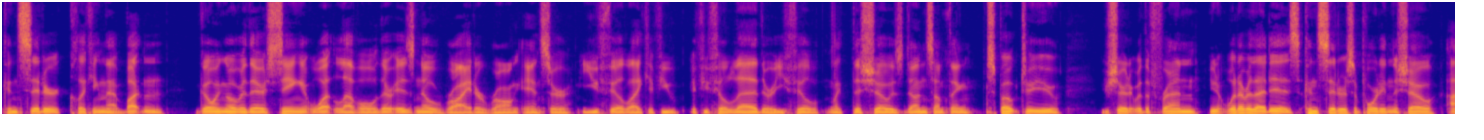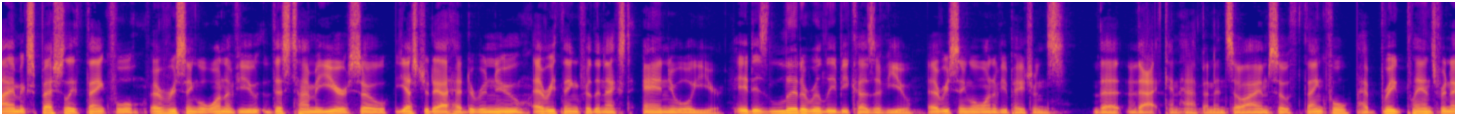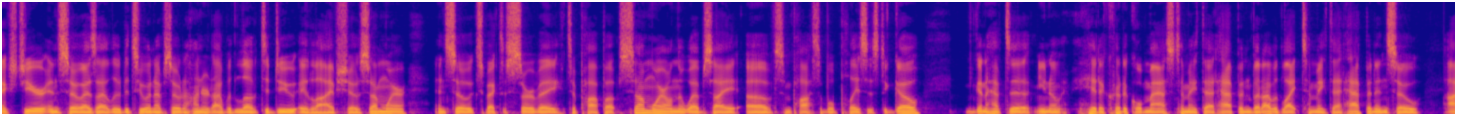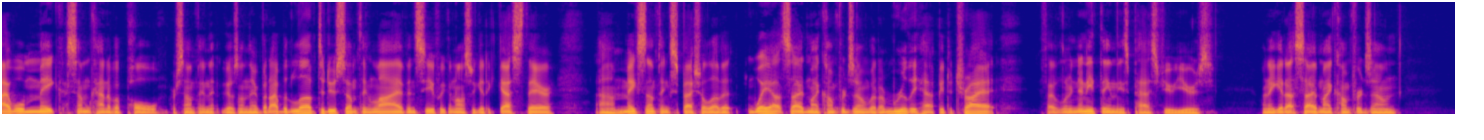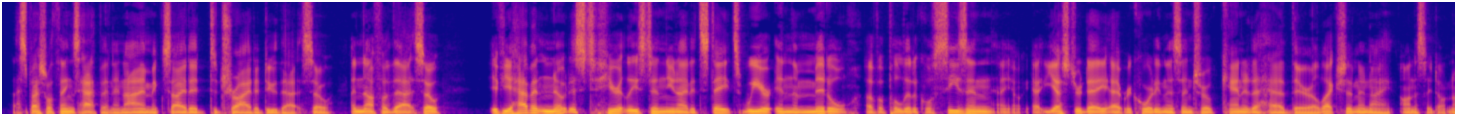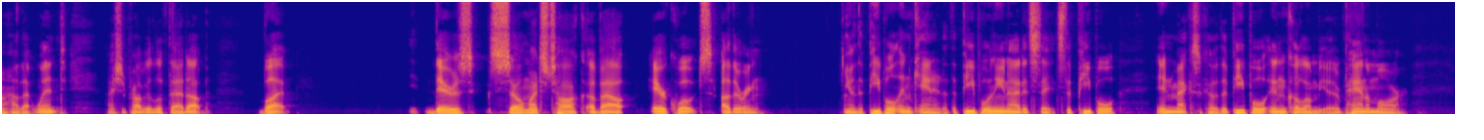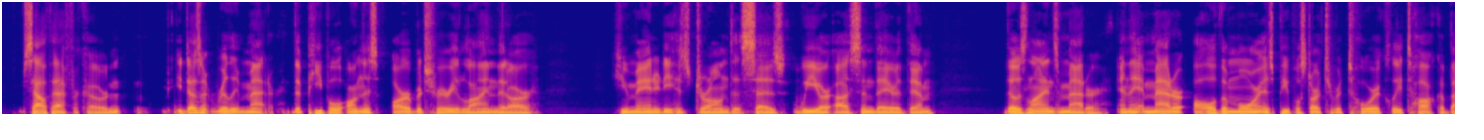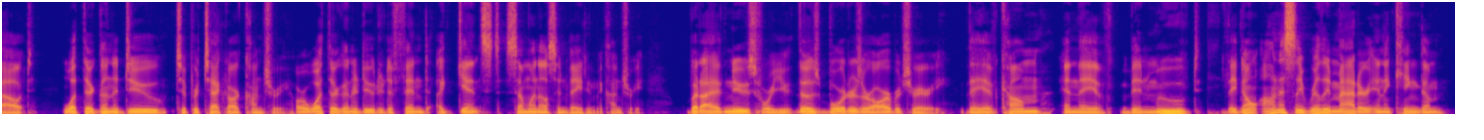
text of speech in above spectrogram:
consider clicking that button going over there seeing at what level there is no right or wrong answer you feel like if you if you feel led or you feel like this show has done something spoke to you you shared it with a friend, you know, whatever that is, consider supporting the show. I am especially thankful for every single one of you this time of year. So, yesterday I had to renew everything for the next annual year. It is literally because of you, every single one of you patrons that that can happen. And so I am so thankful. I have big plans for next year. And so, as I alluded to in episode 100, I would love to do a live show somewhere. And so, expect a survey to pop up somewhere on the website of some possible places to go going to have to, you know, hit a critical mass to make that happen, but I would like to make that happen. And so I will make some kind of a poll or something that goes on there. But I would love to do something live and see if we can also get a guest there, um, make something special of it, way outside my comfort zone. But I'm really happy to try it. If I've learned anything these past few years, when I get outside my comfort zone, uh, special things happen, and I'm excited to try to do that. So enough of that. So if you haven't noticed, here at least in the United States, we are in the middle of a political season. Uh, know, yesterday, at recording this intro, Canada had their election, and I honestly don't know how that went. I should probably look that up. But there's so much talk about air quotes othering. You know, the people in Canada, the people in the United States, the people in Mexico, the people in Colombia or Panama or South Africa, or it doesn't really matter. The people on this arbitrary line that are humanity has drawn that says we are us and they are them, those lines matter. And they matter all the more as people start to rhetorically talk about what they're going to do to protect our country or what they're going to do to defend against someone else invading the country. But I have news for you. Those borders are arbitrary. They have come and they have been moved. They don't honestly really matter in a kingdom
